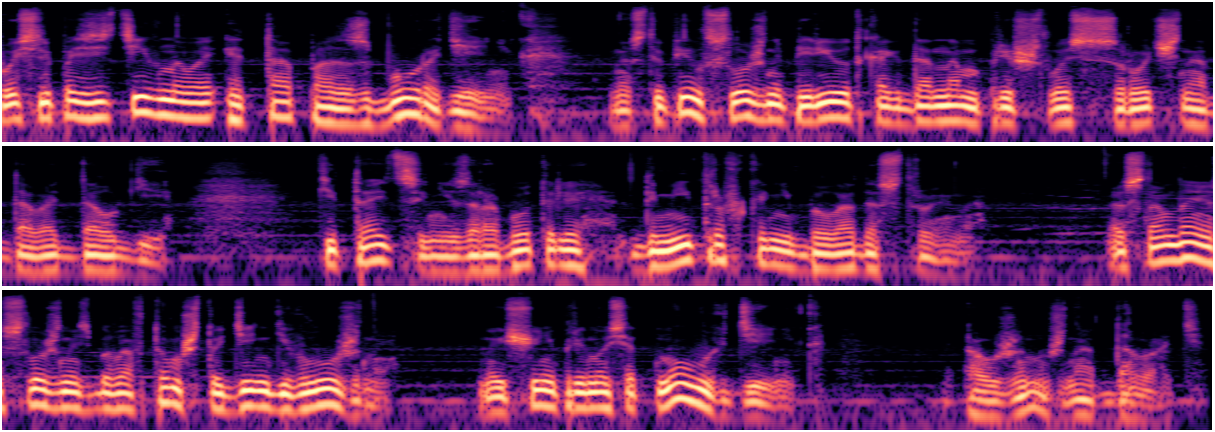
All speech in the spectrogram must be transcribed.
После позитивного этапа сбора денег наступил сложный период, когда нам пришлось срочно отдавать долги. Китайцы не заработали, Дмитровка не была достроена. Основная сложность была в том, что деньги вложены, но еще не приносят новых денег – а уже нужно отдавать.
